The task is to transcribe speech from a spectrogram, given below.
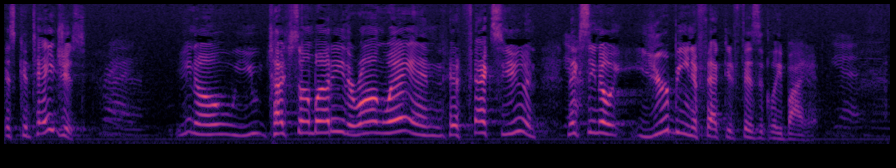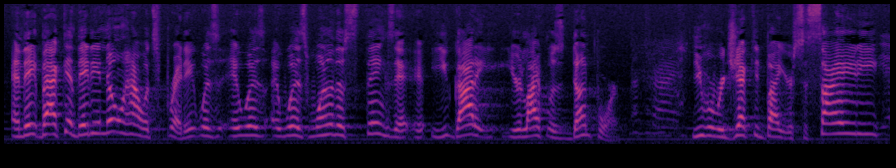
is contagious. Right. You know, you touch somebody the wrong way and it affects you, and next thing you know, you're being affected physically by it. Yes. And they back then they didn't know how it spread. It was it was it was one of those things that you got it, your life was done for. That's right. You were rejected by your society, Yes.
